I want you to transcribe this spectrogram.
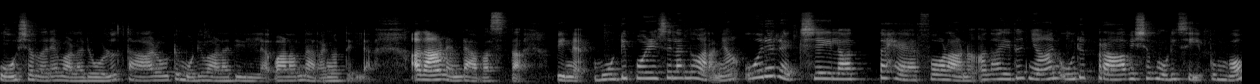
പോഷൻ വരെ വളരുള്ളൂ. താഴോട്ട് മുടി വളരില്ല വളർന്നിറങ്ങത്തില്ല. അതാണ് എന്റെ അവസ്ഥ. പിന്നെ മുടി പൊഴിച്ചിലെന്ന് പറഞ്ഞാൽ ഒരു രക്ഷയില്ലാത്ത ഹെയർ ഫോളാണ് അതായത് ഞാൻ ഒരു പ്രാവശ്യം മുടി ചീപ്പുമ്പോൾ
